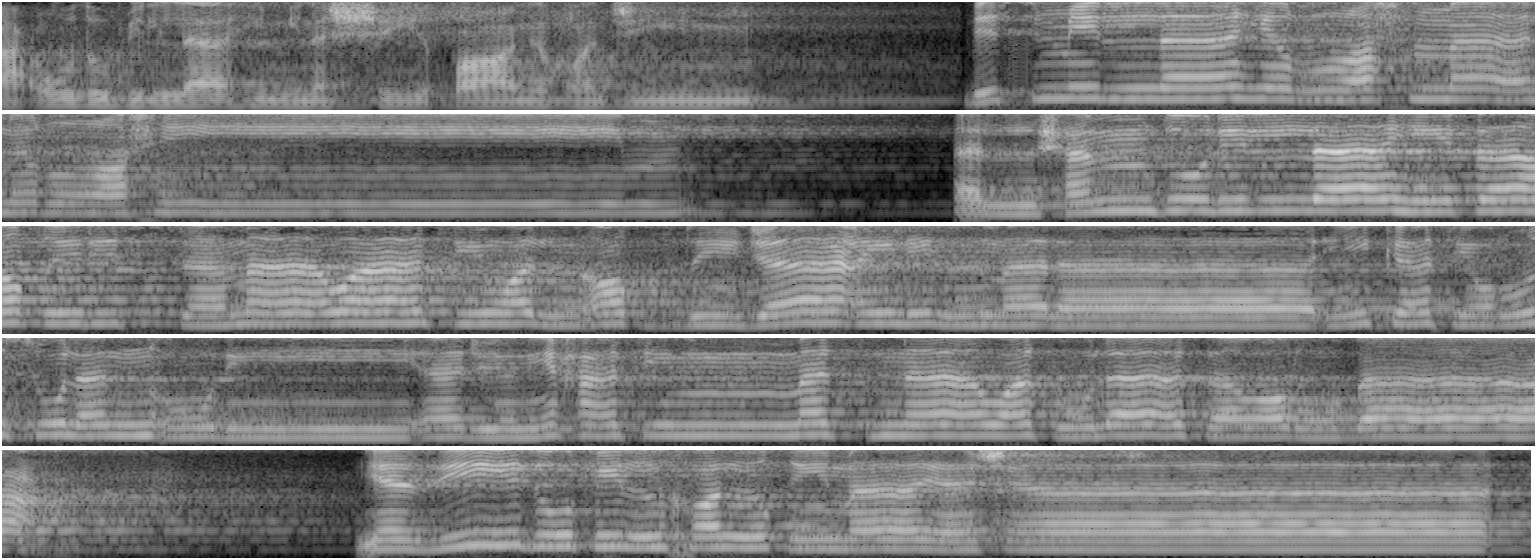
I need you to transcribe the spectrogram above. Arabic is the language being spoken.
أعوذ بالله من الشيطان الرجيم. بسم الله الرحمن الرحيم. الحمد لله فاطر السماوات والأرض جاعل الملائكة رسلا أولي أجنحة مثنى وثلاث ورباع. يزيد في الخلق ما يشاء.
